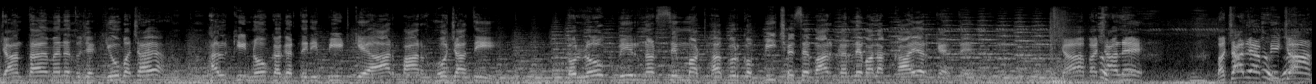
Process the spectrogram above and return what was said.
जानता है मैंने तुझे क्यों बचाया? हल्की नोक अगर तेरी पीठ के आर पार हो जाती तो लोग वीर नरसिम्हा ठाकुर को पीछे से वार करने वाला कायर कहते क्या बचा ले? बचा ले अपनी जान।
